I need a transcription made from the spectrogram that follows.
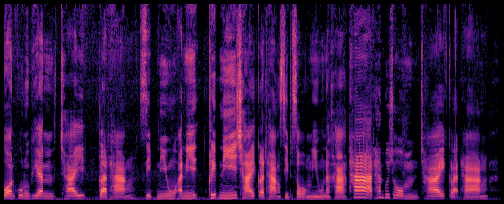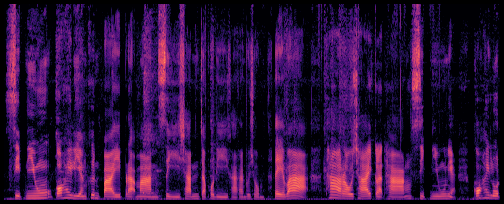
ก่อนครูหนูเพียรใช้กระถาง 10 นิ้ว อันนี้คลิปนี้ใช้กระถาง 12 นิ้วนะคะ ถ้าท่านผู้ชมใช้กระถาง 10 นิ้วก็ให้เรียงขึ้นไปประมาณ 4 ชั้นจะพอดีค่ะท่านผู้ชม แต่ว่าถ้าเราใช้กระถาง 10 นิ้วเนี่ย ก็ให้ลด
